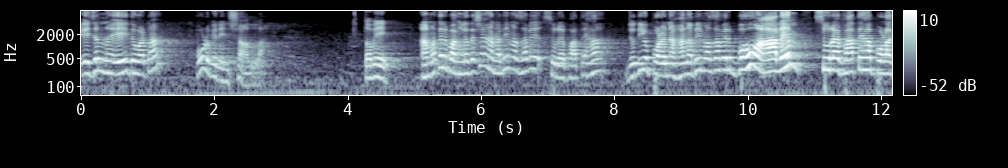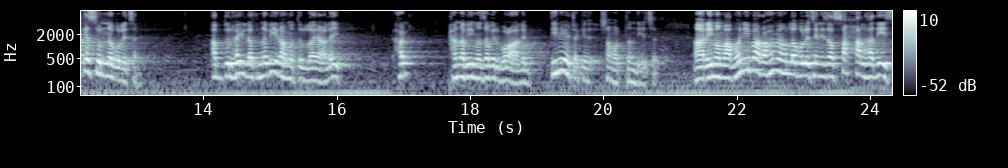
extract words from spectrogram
এই জন্য এই দোয়াটা পড়বেন ইনশাআল্লাহ। তবে আমাদের বাংলাদেশে হানাবি মাঝাবে সুরে ফাতেহা যদিও পড়ে না হানাবি মাঝাবের বহু আলেম সুরে ফাতেহা পড়াকে শূন্য বলেছেন। আব্দুল হাই লখনবী রহমতুল্লাহ আলাই হান- হানাবি মাঝাবের বড় আলেম, তিনিও এটাকে সমর্থন দিয়েছেন। আর ইমাম আবহানিবা রহমেউল্লাহ বলেছেন, ইজা সাহাল হাদিস,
